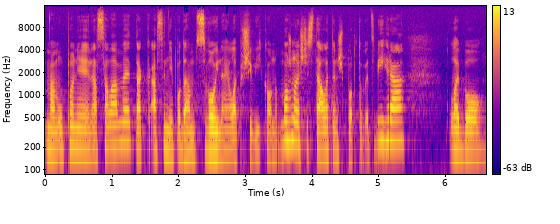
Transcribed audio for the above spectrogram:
mám úplne na saláme, tak asi nepodám svoj najlepší výkon. Možno ešte stále ten športovec vyhrá, lebo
